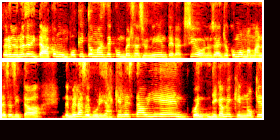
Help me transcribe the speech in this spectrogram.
pero yo necesitaba como un poquito más de conversación y de interacción. O sea, yo como mamá necesitaba, deme la seguridad que él está bien, dígame que no, que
